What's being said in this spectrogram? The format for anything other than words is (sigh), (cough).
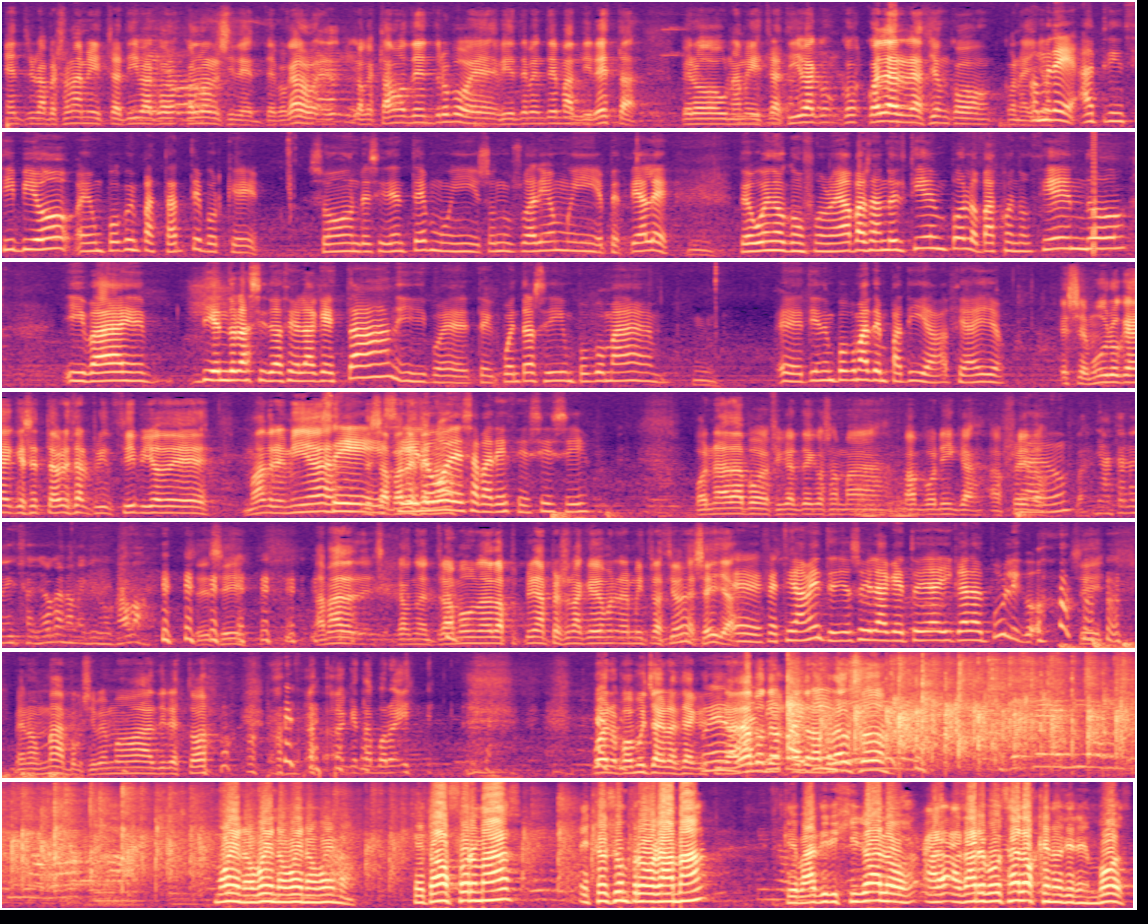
entre una persona administrativa con, con los residentes? Porque claro, el- lo que estamos dentro, pues evidentemente es más directa, pero una administrativa, ¿con- con- ¿cuál es la relación con, con ellos? Hombre, al principio es un poco impactante porque son residentes muy, son usuarios muy especiales. Mm. Pero bueno, conforme va pasando el tiempo, los vas conociendo y vas eh, viendo la situación en la que están y pues te encuentras así un poco más, Mm. eh, tiene un poco más de empatía hacia ellos. Ese muro que, que se establece al principio de, madre mía, sí, desaparece, sí, luego ¿no? desaparece, sí, sí. Pues nada, pues fíjate cosas más, más bonitas, Alfredo. Claro. Ya te lo he dicho yo que no me equivocaba. Sí, sí. Además, cuando entramos, una de las primeras personas que vemos en la administración es ella. Eh, efectivamente, yo soy la que estoy ahí cara al público. (laughs) Sí, menos mal, porque si vemos al director, (laughs) que está por ahí. Bueno, pues muchas gracias, Cristina. Bueno, Damos otro, aplauso. Bueno, bueno, bueno, bueno. De todas formas, esto es un programa que va dirigido a, dar voz a los que no tienen voz.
